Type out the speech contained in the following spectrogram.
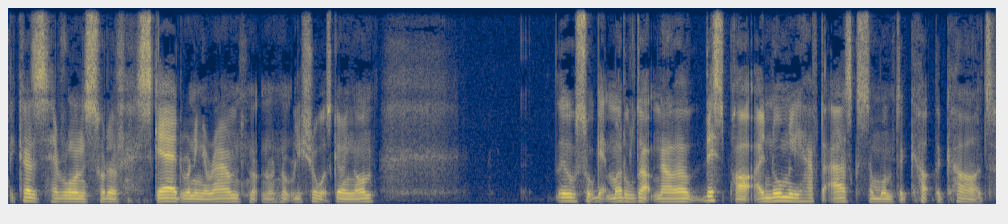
because everyone's sort of scared, running around, not, not, really sure what's going on, they all sort of get muddled up. Now, this part, I normally have to ask someone to cut the cards.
